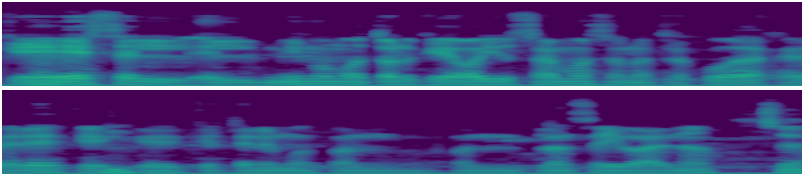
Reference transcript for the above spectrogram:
que es el, el mismo motor que hoy usamos en nuestro juego de ajedrez que, Mm. que- que tenemos con, con Plan Ceibal, ¿no? Sí.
